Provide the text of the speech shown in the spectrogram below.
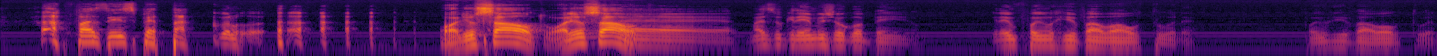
a fazer espetáculo. Olha o salto, olha o salto. É, mas o Grêmio jogou bem. O Grêmio foi um rival à altura. Foi um rival à altura.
